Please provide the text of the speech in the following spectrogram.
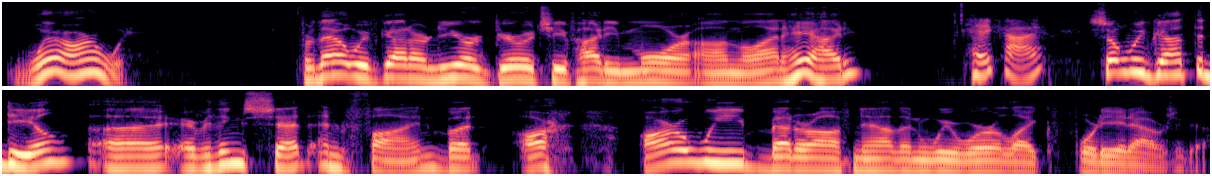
where are we? For that, we've got our New York Bureau Chief Heidi Moore on the line. Hey, Heidi. Hey, Kai. So we've got the deal. Uh, everything's set and fine, but are are we better off now than we were like 48 hours ago?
